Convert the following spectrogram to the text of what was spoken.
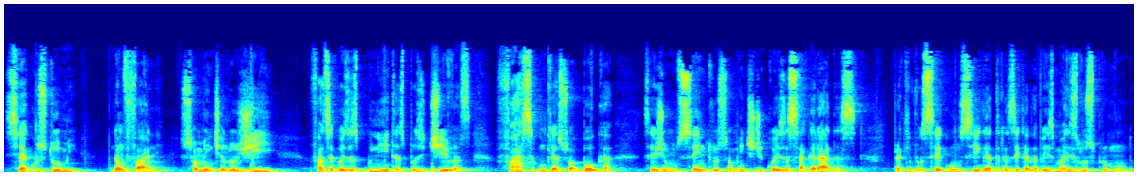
se acostume, não fale, somente elogie faça coisas bonitas, positivas, faça com que a sua boca seja um centro somente de coisas sagradas, para que você consiga trazer cada vez mais luz para o mundo.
